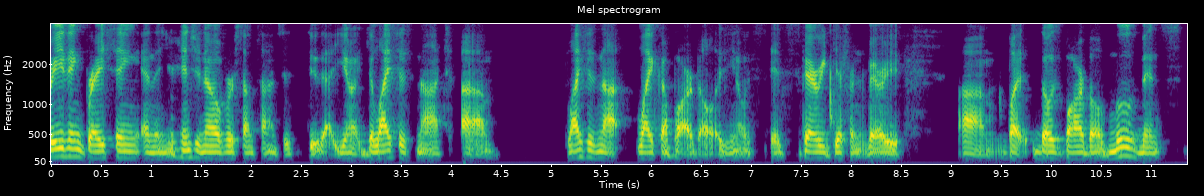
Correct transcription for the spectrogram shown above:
breathing, bracing, and then you're hinging over sometimes to do that. You know, your life is not um, life is not like a barbell. You know, it's it's very different, very. Um, but those barbell movements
